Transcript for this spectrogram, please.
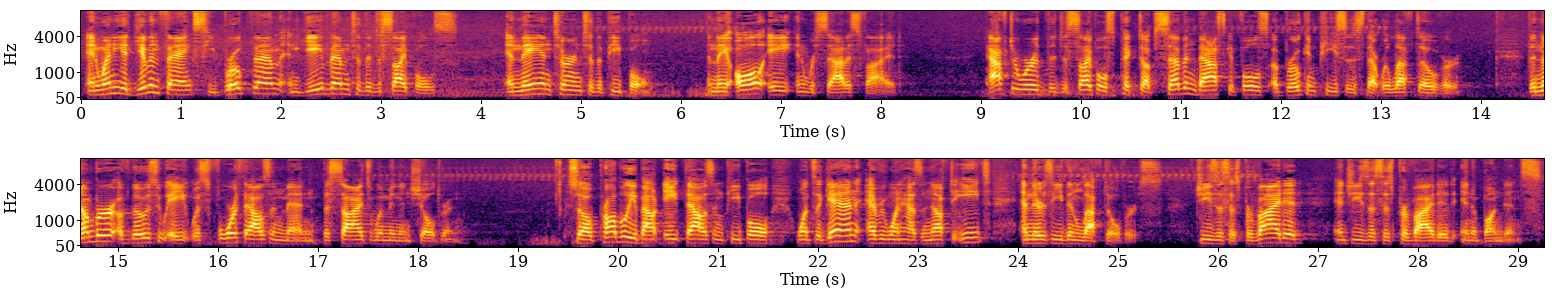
and when he had given thanks, he broke them and gave them to the disciples, and they in turn to the people. And they all ate and were satisfied. Afterward, the disciples picked up seven basketfuls of broken pieces that were left over. The number of those who ate was 4,000 men, besides women and children. So, probably about 8,000 people. Once again, everyone has enough to eat, and there's even leftovers. Jesus has provided, and Jesus has provided in abundance.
